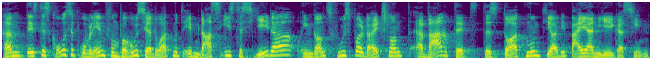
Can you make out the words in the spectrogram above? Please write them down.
ähm, dass das große Problem von Borussia Dortmund eben das ist, dass jeder in ganz Fußball Deutschland erwartet, dass Dortmund ja die Bayernjäger sind.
